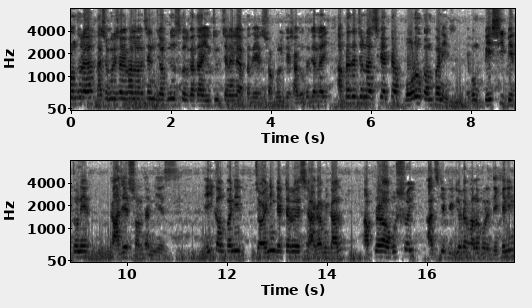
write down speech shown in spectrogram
বন্ধুরা, আশা করি সবাই ভালো আছেন। জব নিউজ কলকাতা ইউটিউব চ্যানেলে আপনাদের সকলকে স্বাগত জানাই। আপনাদের জন্য আজকে একটা বড় কোম্পানির এবং বেশি বেতনের কাজের সন্ধান নিয়ে এসেছি। এই কোম্পানির জয়নিং ডেটটা রয়েছে আগামীকাল। আপনারা অবশ্যই আজকে ভিডিওটা ভালো করে দেখে নিন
